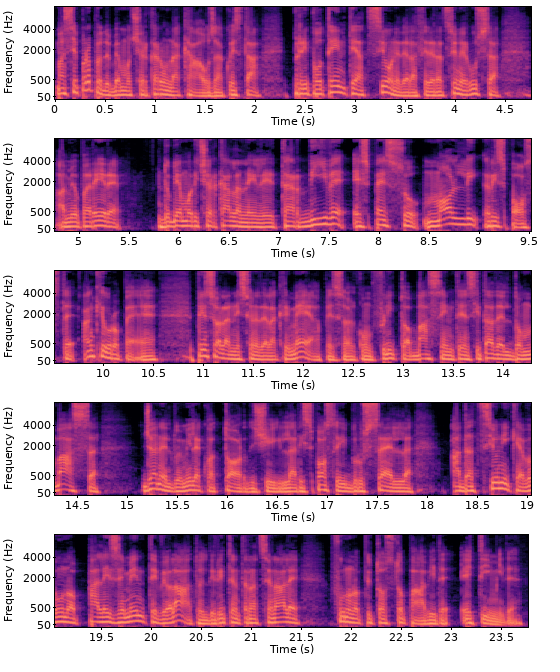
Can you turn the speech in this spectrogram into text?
Ma se proprio dobbiamo cercare una causa, questa prepotente azione della Federazione russa, a mio parere, Dobbiamo ricercarla nelle tardive e spesso molli risposte, anche europee. Penso all'annessione della Crimea, penso al conflitto a bassa intensità del Donbass. Già nel 2014 la risposta di Bruxelles ad azioni che avevano palesemente violato il diritto internazionale furono piuttosto pavide e timide.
